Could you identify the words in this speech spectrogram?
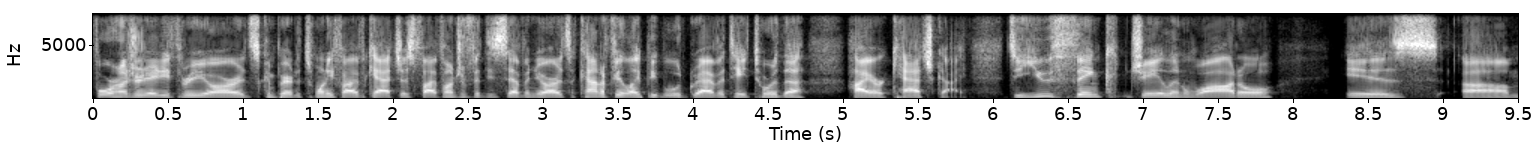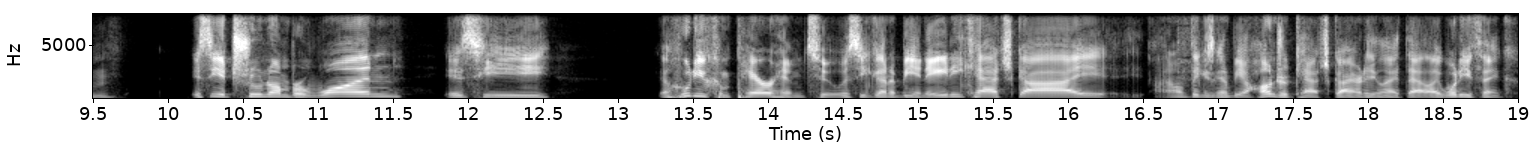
483 yards compared to 25 catches, 557 yards. I kind of feel like people would gravitate toward the higher catch guy. Do you think Jaylen Waddle is um, is he a true number one? Is he who do you compare him to? Is he going to be an 80 catch guy? I don't think he's going to be a 100 catch guy or anything like that. Like, what do you think?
